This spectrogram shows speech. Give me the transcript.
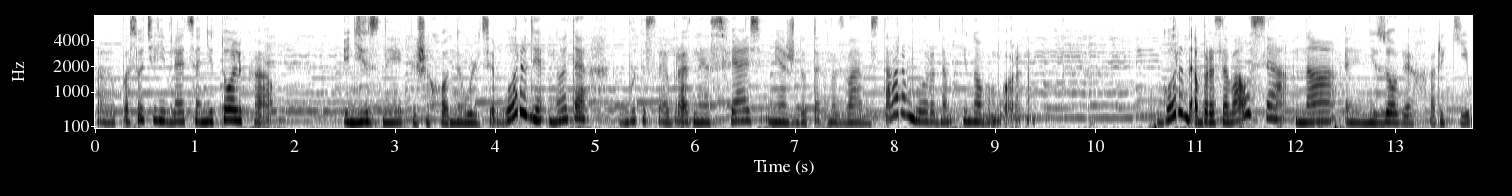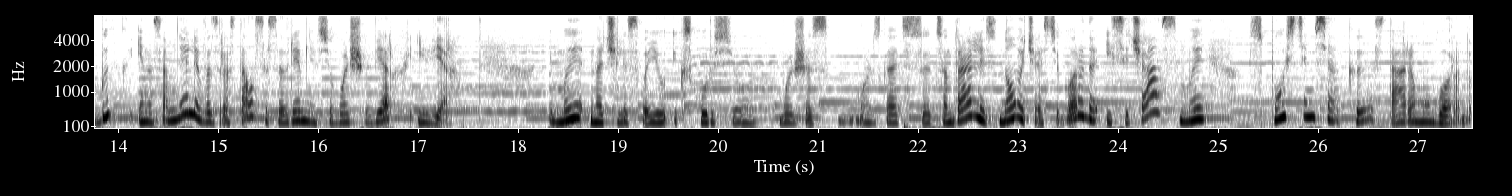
э, по сути является не только единственной пешеходной улицей в городе, но это как будто своеобразная связь между так называемым старым городом и новым городом. Город образовался на э, низовьях реки Бык и на самом деле возрастался со временем все больше вверх и вверх. Мы начали свою экскурсию больше, с, можно сказать, с центральной, с новой части города, и сейчас мы спустимся к старому городу.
